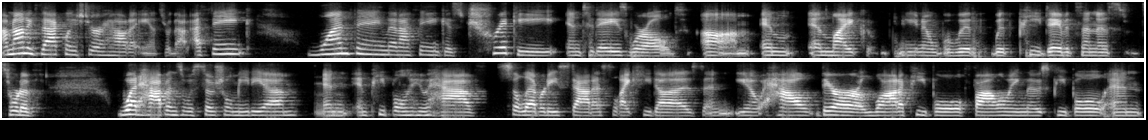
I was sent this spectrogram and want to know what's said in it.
I'm not exactly sure how to answer that. I think one thing that I think is tricky in today's world, um, and and like you know with with Pete Davidson is sort of what happens with social media mm-hmm. and and people who have celebrity status like he does, and you know how there are a lot of people following those people and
